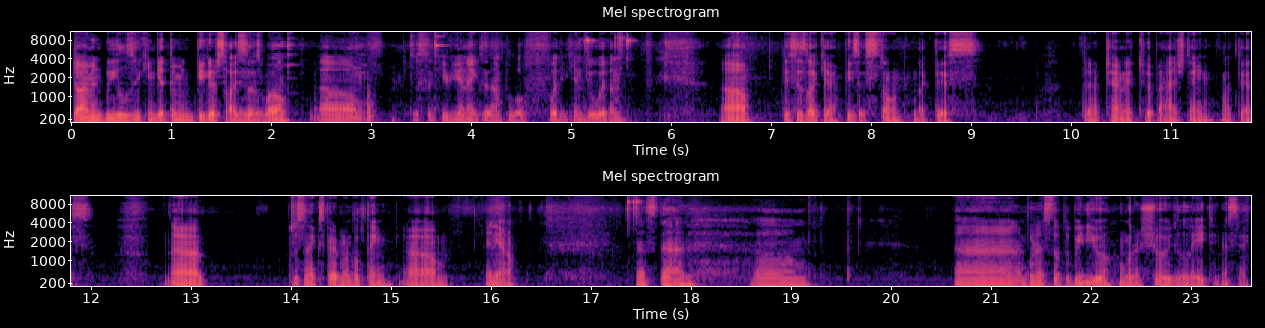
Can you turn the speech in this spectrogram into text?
Diamond wheels, you can get them in bigger sizes as well. Um, just to give you an example of what you can do with them. Um, this is like a piece of stone, like this. Then turn it to a badge thing, like this. Uh, just an experimental thing. Um, anyhow, that's that. Um, and I'm gonna stop the video. I'm gonna show you the lathe in a sec.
